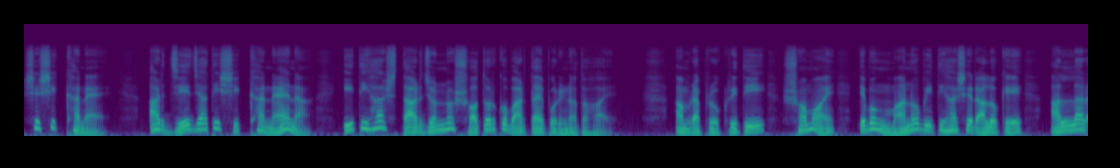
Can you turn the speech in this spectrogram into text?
সে শিক্ষা নেয়, আর যে জাতি শিক্ষা নেয় না, ইতিহাস তার জন্য সতর্ক বার্তায় পরিণত হয়। আমরা প্রকৃতি, সময় এবং মানব ইতিহাসের আলোকে আল্লাহর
